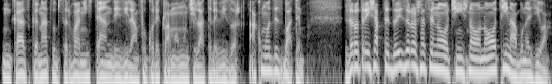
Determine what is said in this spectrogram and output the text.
În caz că n-ați observat niște ani de zile, am făcut reclamă muncii la televizor. Acum o dezbatem. 0372069599 Tina, bună ziua!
